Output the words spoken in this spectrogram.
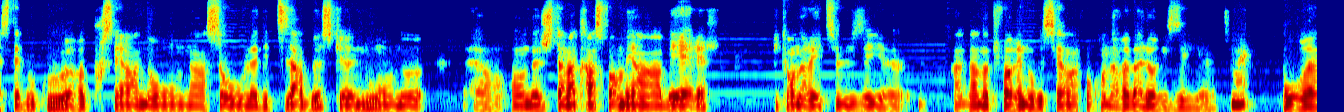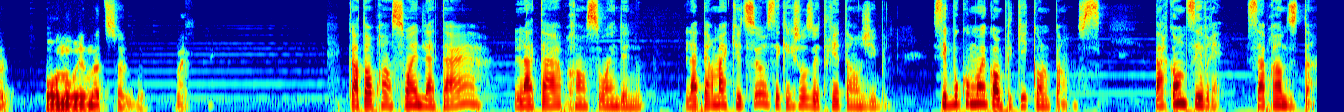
c'était beaucoup repoussé en aune, en saule, des petits arbustes que nous, on a euh, on a justement transformé en BRF, puis qu'on aurait utilisé euh, dans notre forêt nourricière, dans le fond, qu'on a revalorisé euh, pour, pour nourrir notre sol. Quand on prend soin de la terre, la terre prend soin de nous. La permaculture, c'est quelque chose de très tangible. C'est beaucoup moins compliqué qu'on le pense. Par contre, c'est vrai, ça prend du temps.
